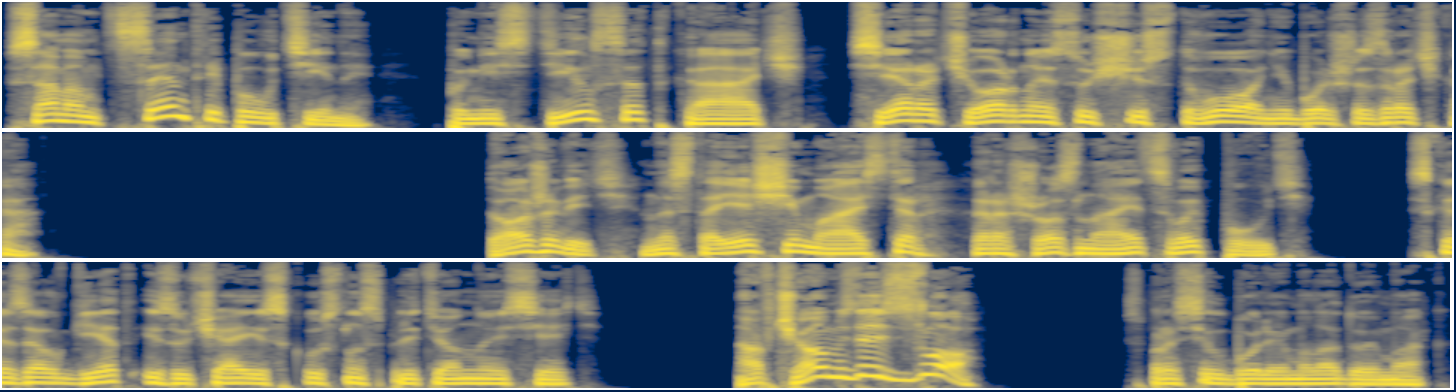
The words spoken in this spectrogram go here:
В самом центре паутины поместился ткач, серо-черное существо, не больше зрачка. «Тоже ведь настоящий мастер хорошо знает свой путь», — сказал Гет, изучая искусно сплетенную сеть. «А в чем здесь зло?» — спросил более молодой маг.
